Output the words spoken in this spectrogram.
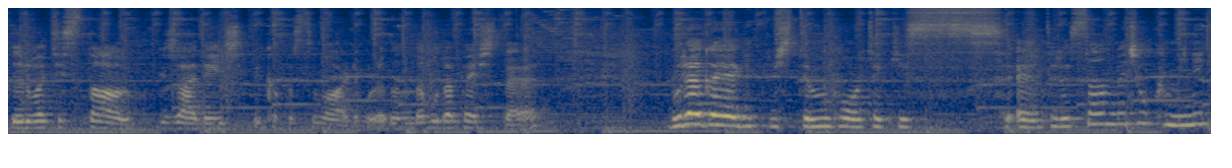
Hırvatistan güzel değişik bir kapısı vardı buranın da. Budapeşte. Braga'ya gitmiştim Portekiz. Enteresan ve çok minik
